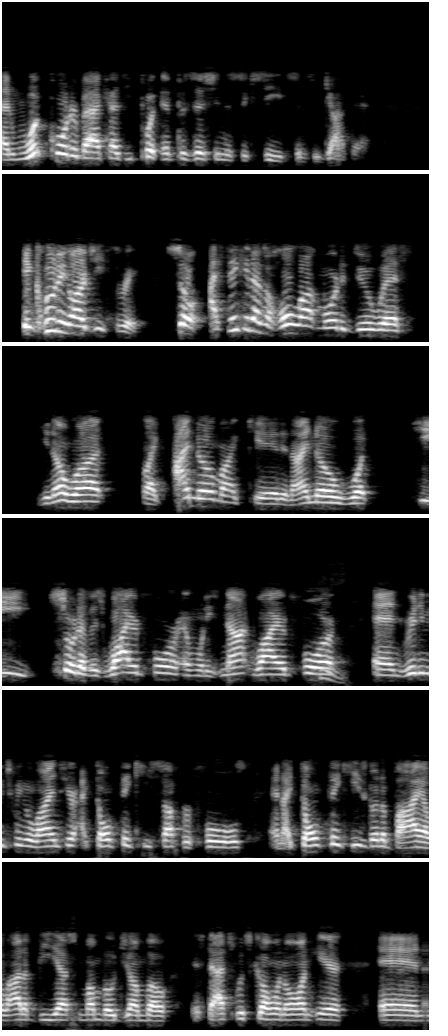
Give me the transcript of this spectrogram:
And what quarterback has he put in position to succeed since he got there? Including RG3. So I think it has a whole lot more to do with, you know what? Like, I know my kid and I know what he sort of is wired for and what he's not wired for. Hmm. And reading between the lines here, I don't think he suffer fools and I don't think he's going to buy a lot of BS mumbo jumbo if that's what's going on here. And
